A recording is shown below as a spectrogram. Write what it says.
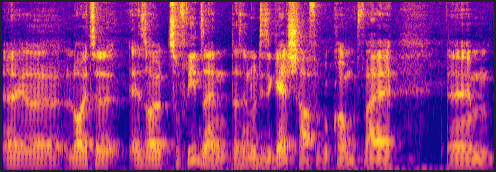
äh, Leute, er soll zufrieden sein, dass er nur diese Geldstrafe bekommt, weil ähm,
